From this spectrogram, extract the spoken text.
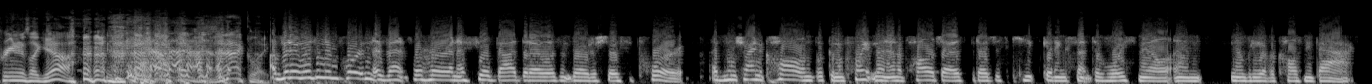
Karina's like, yeah. exactly. Uh, but it was an important event for her, and I feel bad that I wasn't there to show support. I've been trying to call and book an appointment and apologize, but I just keep getting sent to voicemail, and nobody ever calls me back.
